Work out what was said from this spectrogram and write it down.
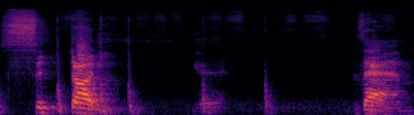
study them.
